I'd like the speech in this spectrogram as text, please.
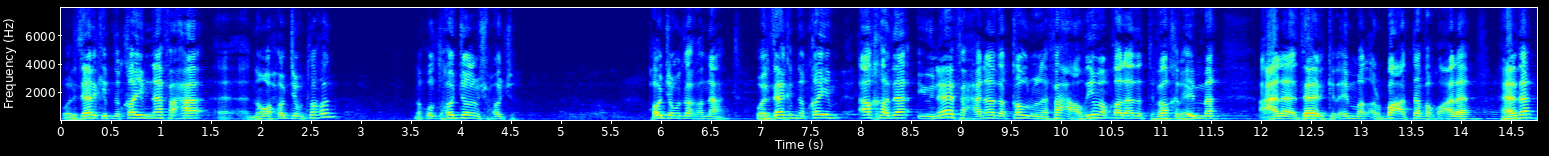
ولذلك ابن القيم نفح آه، أنه حجة مطلقا؟ أنا قلت حجة ولا مش حجة؟ حجة مطلقا نعم. ولذلك ابن القيم أخذ ينافح عن هذا القول ونفح عظيما وقال هذا اتفاق الأئمة على ذلك. الأئمة الأربعة اتفقوا على هذا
